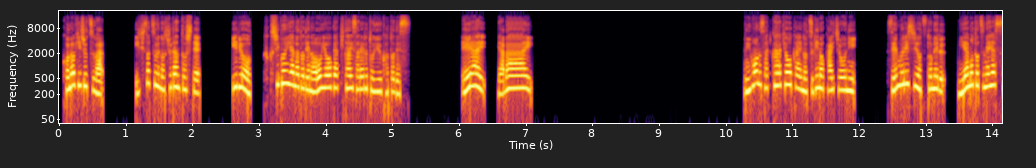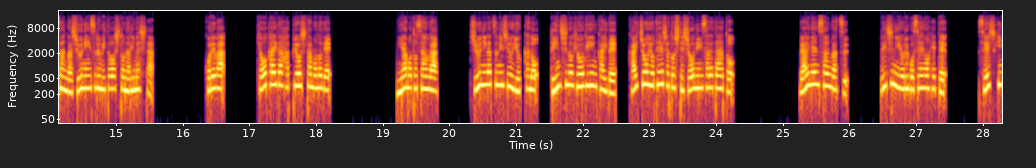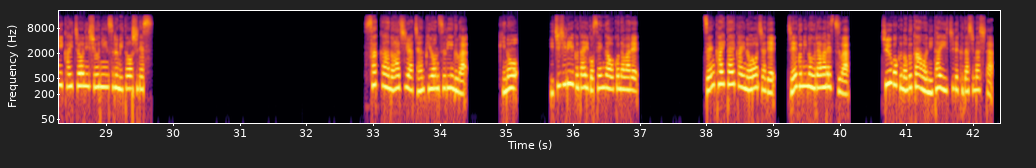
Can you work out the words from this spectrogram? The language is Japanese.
この技術は、意思疎通の手段として、医療、福祉分野などでの応用が期待されるということです。AI、やばーい。日本サッカー協会の次の会長に、専務理事を務める宮本恒康さんが就任する見通しとなりました。これは、協会が発表したもので、宮本さんは、12月24日の臨時の評議員会で会長予定者として承認された後、来年3月、理事による5選を経て、正式に会長に就任する見通しです。サッカーのアジアチャンピオンズリーグは、昨日、1次リーグ第5戦が行われ、前回大会の王者で J 組の浦和レッズは、中国の武漢を2対1で下しました。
